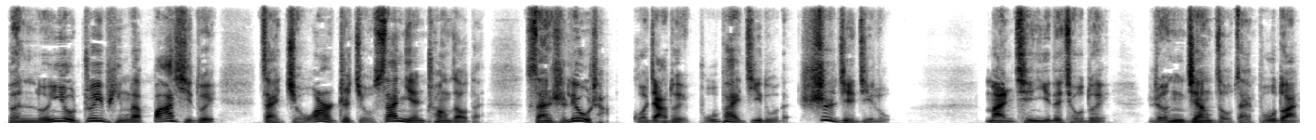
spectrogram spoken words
本轮又追平了巴西队在九二至九三年创造的三十六场国家队不败纪录的世界纪录，曼奇尼的球队仍将走在不断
